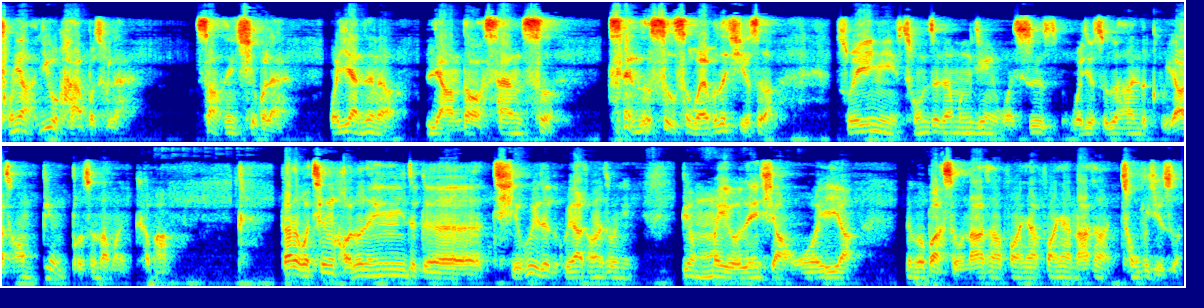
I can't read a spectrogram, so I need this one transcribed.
同样又喊不出来。上身起不来，我验证了两到三次，甚至四次，我也不是几次。所以呢，从这个梦境，我是我就知道他的鬼压床并不是那么可怕。但是我听好多人这个体会这个鬼压床的时候呢，并没有人像我一样能够把手拿上放下放下拿上重复几次，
